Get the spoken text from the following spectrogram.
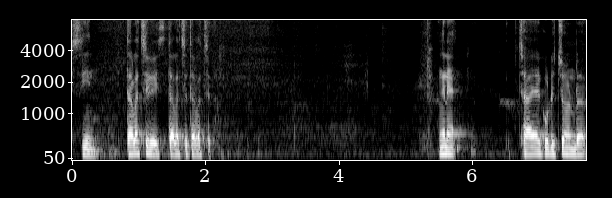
സീൻ. തിളച്ച് കഴിച്ച് തിളച്ച് തിളച്ച്. അങ്ങനെ ചായ കുടിച്ചോണ്ട്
